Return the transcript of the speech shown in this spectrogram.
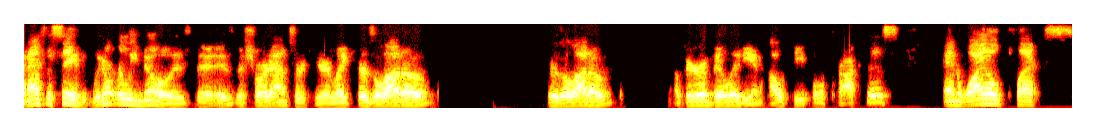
And I have to say, we don't really know is the is the short answer here. Like there's a lot of there's a lot of variability in how people practice. And while Plex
